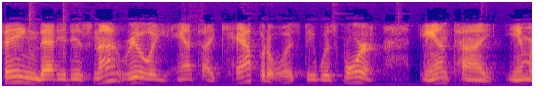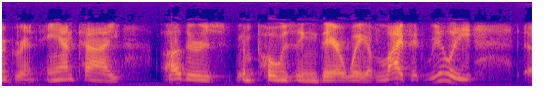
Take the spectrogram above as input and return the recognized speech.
saying that it is not really anti-capitalist. It was more anti-immigrant, anti-others imposing their way of life. It really uh,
